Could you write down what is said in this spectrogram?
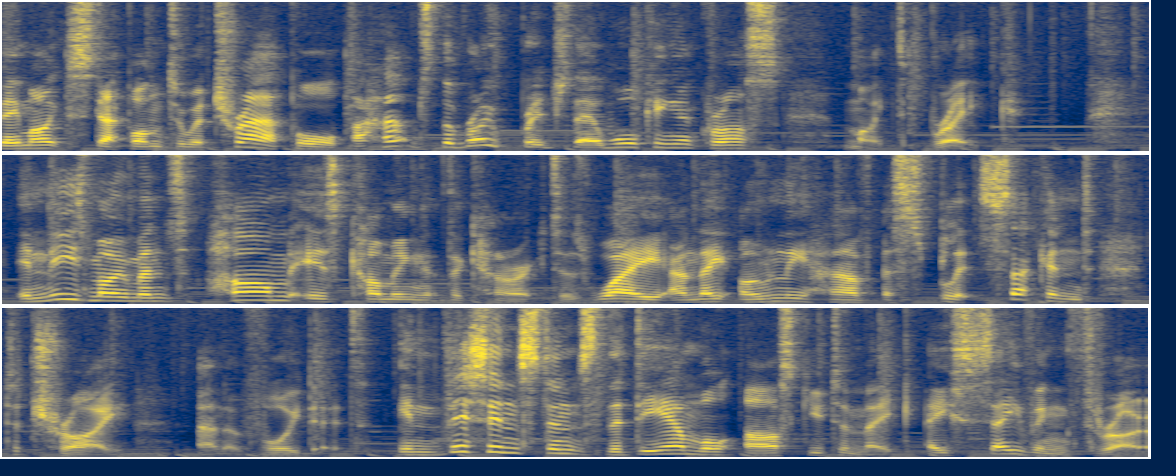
they might step onto a trap, or perhaps the rope bridge they're walking across might break. In these moments, harm is coming the character's way and they only have a split second to try and avoid it. In this instance, the DM will ask you to make a saving throw,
